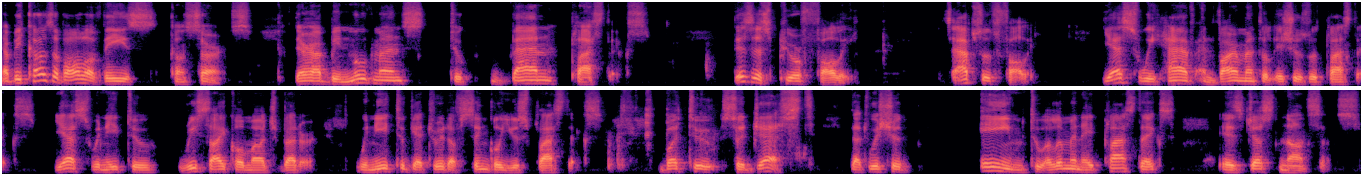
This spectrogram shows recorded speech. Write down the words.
Now, because of all of these concerns, there have been movements to ban plastics. This is pure folly. It's absolute folly. Yes, we have environmental issues with plastics. Yes, we need to recycle much better. We need to get rid of single use plastics. But to suggest that we should aim to eliminate plastics is just nonsense.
